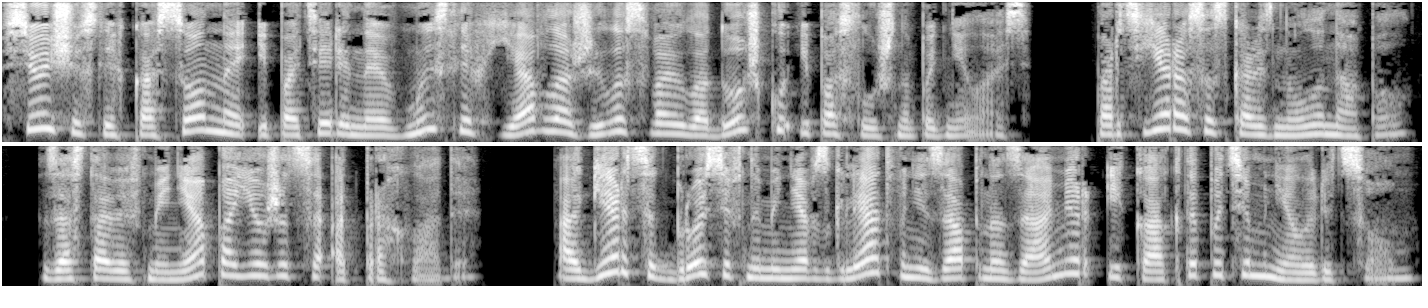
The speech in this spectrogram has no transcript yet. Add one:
Все еще слегка сонная и потерянная в мыслях, я вложила свою ладошку и послушно поднялась. Портьера соскользнула на пол, заставив меня поежиться от прохлады. А герцог, бросив на меня взгляд, внезапно замер и как-то потемнел лицом.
